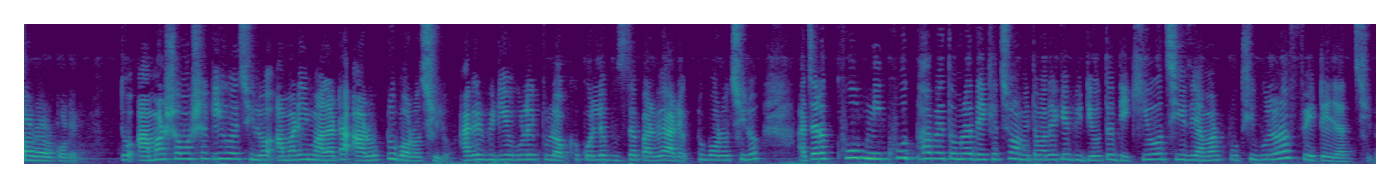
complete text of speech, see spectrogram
অর্ডার করে। তো আমার সমস্যা কি হয়েছিল, আমার এই মালাটা আরও একটু বড় ছিল। আগের ভিডিওগুলো একটু লক্ষ্য করলে বুঝতে পারবে, আর একটু বড় ছিল। আর যারা খুব নিখুঁতভাবে তোমরা দেখেছ, আমি তোমাদেরকে ভিডিওতে দেখিয়েওছি যে আমার পুঁথিগুলো না ফেটে যাচ্ছিল।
